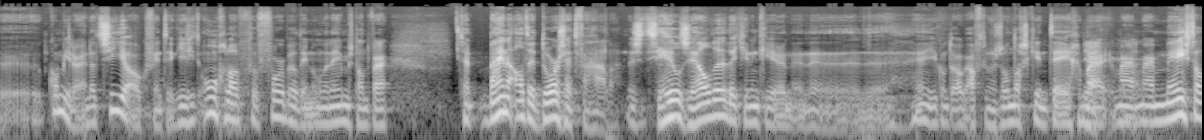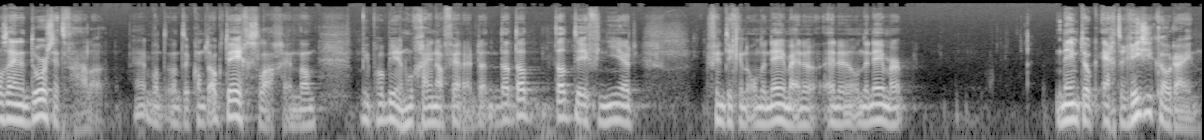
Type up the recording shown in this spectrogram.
uh, kom je er. En dat zie je ook, vind ik. Je ziet ongelooflijk veel voorbeelden in ondernemersland waar het zijn bijna altijd doorzetverhalen. Dus het is heel zelden dat je een keer. Een, een, een, je komt ook af en toe een zondagskind tegen. Maar, ja, maar, ja. maar meestal zijn het doorzetverhalen. Hè? Want, want er komt ook tegenslag. En dan moet je proberen, hoe ga je nou verder? Dat, dat, dat, dat definieert, vind ik, een ondernemer. En een, en een ondernemer neemt ook echt risico daarin.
